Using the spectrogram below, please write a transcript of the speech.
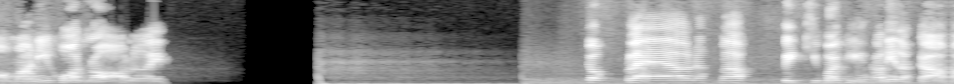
ออกมานี่โคตรหล่อเลย จบแล้วนะครับปิดคลิปไว้เพียงเท่านี้ละกัน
